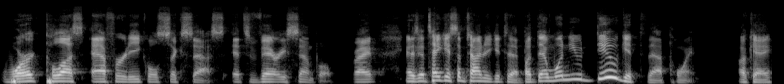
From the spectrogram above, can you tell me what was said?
work plus effort equals success. It's very simple, right? And it's going to take you some time to get to that. But then when you do get to that point, okay,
